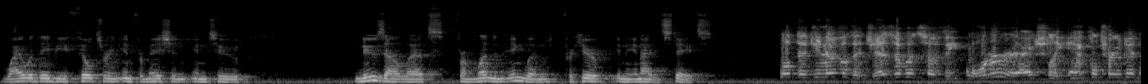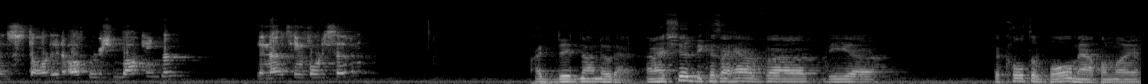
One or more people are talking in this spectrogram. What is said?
why would they be filtering information into news outlets from London, England, for here in the United States. Well, did you know the Jesuits of the Order actually infiltrated and started Operation Mockingbird in 1947? I did not know that, and I should because I have uh, the uh, the cult of Ball map on my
